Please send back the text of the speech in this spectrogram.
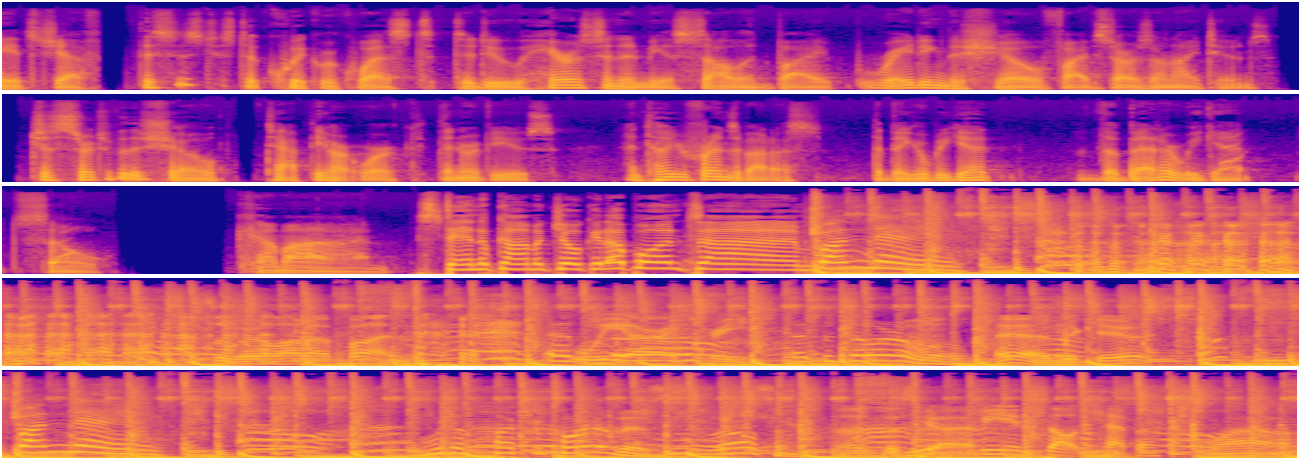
Hey, it's Jeff. This is just a quick request to do Harrison and me a solid by rating the show five stars on iTunes. Just search for the show, tap the artwork, then reviews, and tell your friends about us. The bigger we get, the better we get. So, come on. Stand up comic joke it up one time. Fun day. So we're a lot of fun. We are a treat. That's adorable. Yeah, is it cute? Fun day. Oh. Who the fuck recorded this? This is awesome. That's this guy. Me and Salt-N-Pepa. Wow.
